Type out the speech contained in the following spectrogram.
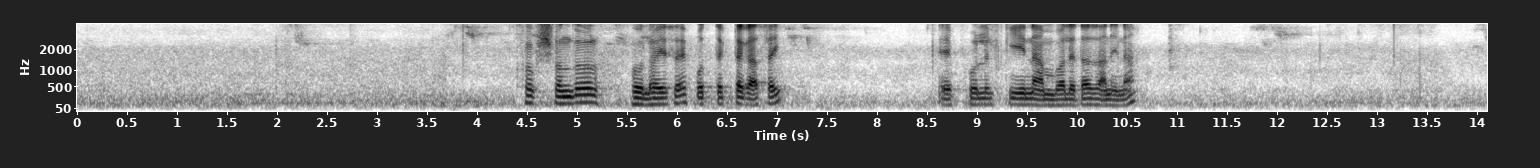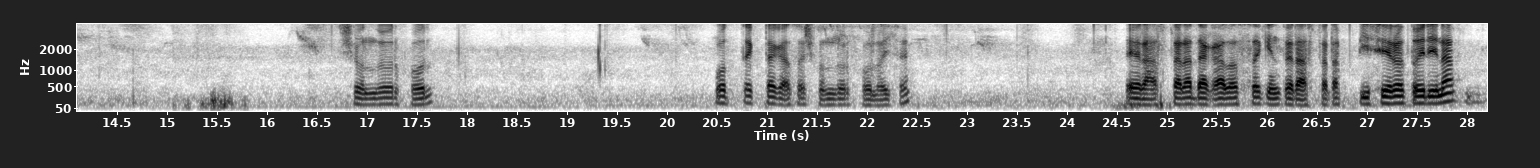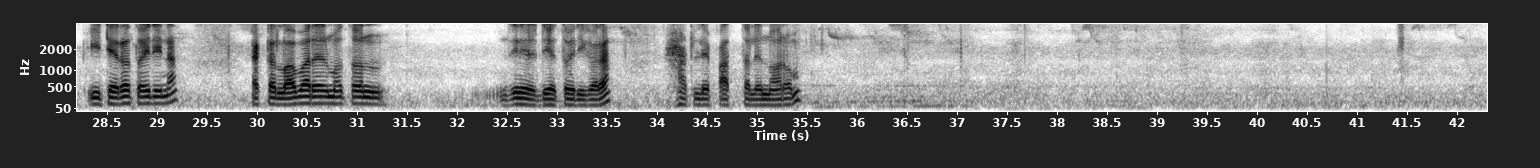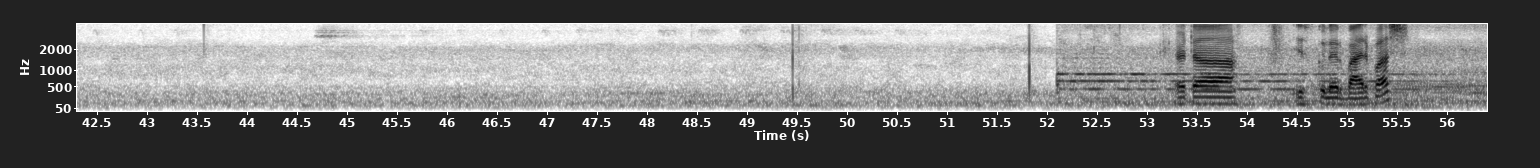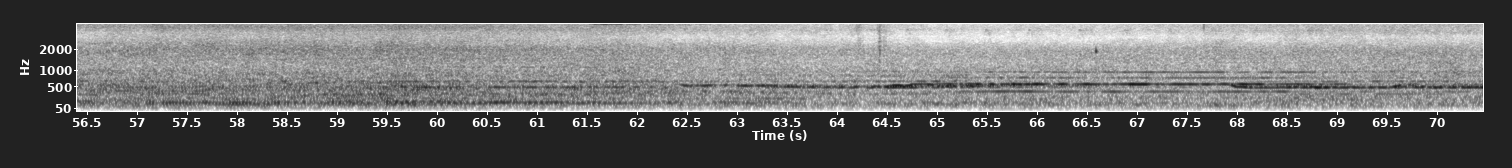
খুব সুন্দর ফুল হয়েছে, প্রত্যেকটা গাছাই। এই ফুল কি নাম বলে তা জানি না। সুন্দর ফুল। প্রত্যেকটা গাছে সুন্দর ফুল হয়েছে। এই রাস্তাটা দেখা যাচ্ছে, কিন্তু রাস্তাটা পিসেরও তৈরি না, ইটেরও তৈরি না। একটা লবারের মতন জিনিস দিয়ে তৈরি করা। হাঁটলে পাততলে নরম। এটা স্কুলের বাইরের পাশ।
